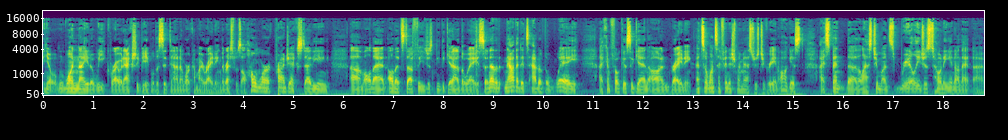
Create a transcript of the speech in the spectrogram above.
you know one night a week where I would actually be able to sit down and work on my writing. The rest was all homework, projects, studying, um, all that all that stuff that you just need to get out of the way. So now that, now that it's out of the way, I can focus again on writing. And so once I finished my master's degree in August, I spent the, the last two months really just honing in on that uh,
